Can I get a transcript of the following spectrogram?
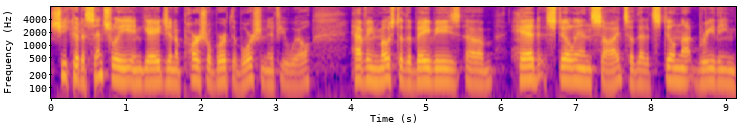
she could essentially engage in a partial birth abortion, if you will, having most of the baby's um, head still inside so that it's still not breathing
